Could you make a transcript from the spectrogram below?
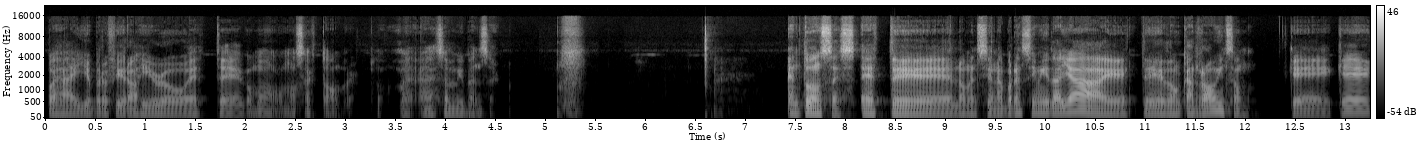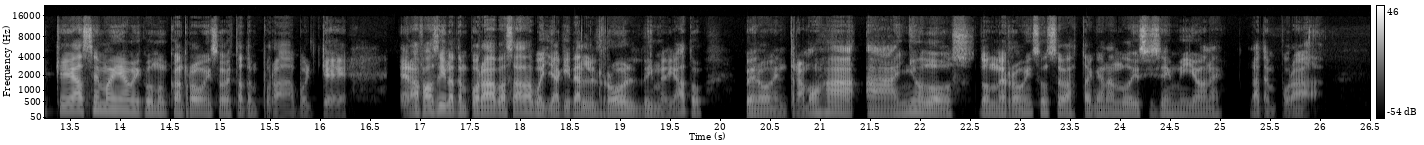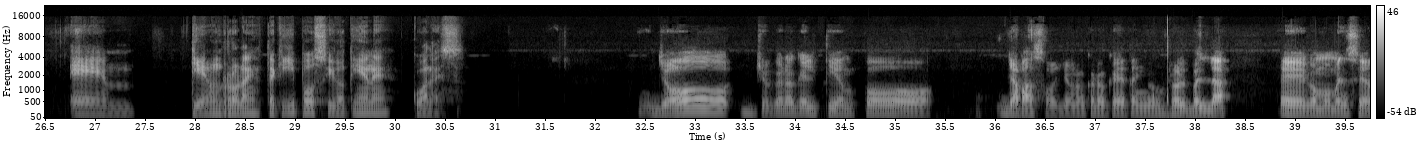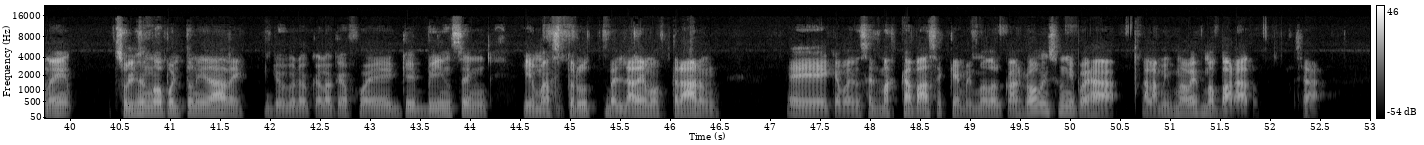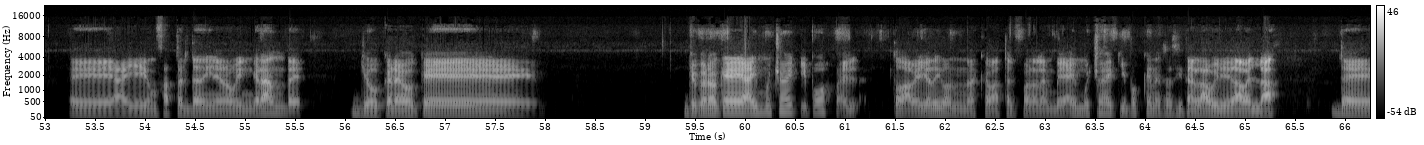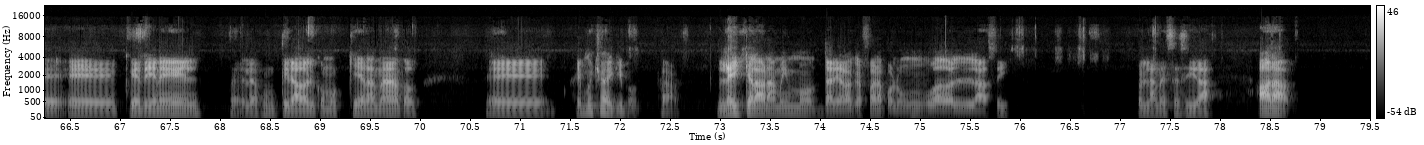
pues ahí yo prefiero a Hero este, como, como sexto hombre. ese es mi pensar. Entonces, este, lo mencioné por encima ya, este, Duncan Robinson. ¿Qué, qué, hace Miami con Duncan Robinson esta temporada? Porque era fácil la temporada pasada, pues ya quitarle el rol de inmediato. Pero entramos a, año 2, donde Robinson se va a estar ganando 16 millones la temporada. Em, ¿Tiene un rol en este equipo? Si lo tiene, ¿cuál es? Yo, yo creo que el tiempo ya pasó. Yo no creo que tenga un rol, ¿verdad? Eh, como mencioné, surgen oportunidades. Yo creo que lo que fue que Vincent y Mastrut, ¿verdad? Demostraron eh, que pueden ser más capaces que el mismo Duncan Robinson y pues a, la misma vez más barato. O sea, eh, ahí hay un factor de dinero bien grande. Yo creo que yo creo que hay muchos equipos, todavía yo digo, no es que va a estar fuera de la NBA, hay muchos equipos que necesitan la habilidad, ¿verdad? de, eh, que tiene él. Él es un tirador como quiera nato. Hay muchos equipos. O ahora mismo daría lo que fuera por un jugador así. Por la necesidad. Ahora,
